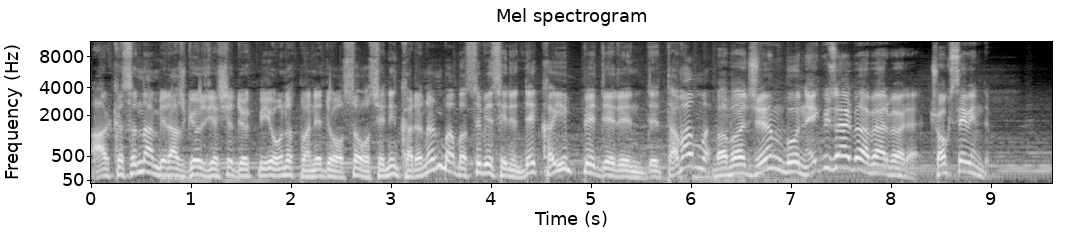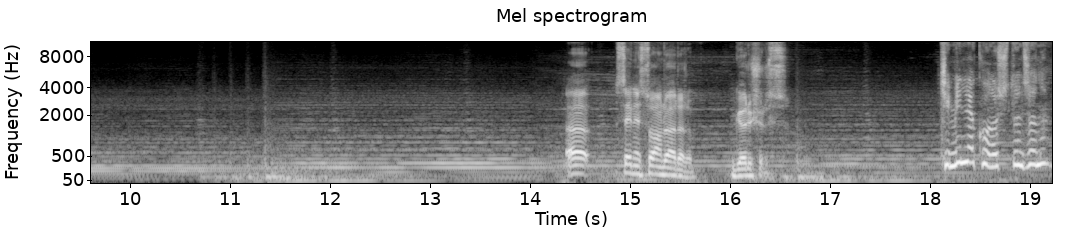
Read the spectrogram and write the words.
arkasından biraz gözyaşı dökmeyi unutma ne de olsa o senin karının babası ve senin de kayınpederindi tamam mı? Babacığım bu ne güzel bir haber böyle. Çok sevindim. Ee, seni sonra ararım. Görüşürüz. Kiminle konuştun canım?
